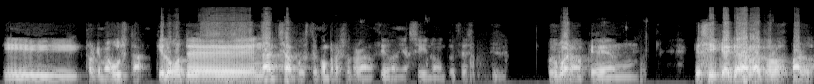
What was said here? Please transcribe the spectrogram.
y porque me gusta. Que luego te engancha, pues te compras otra canción y así, ¿no? Entonces, pues bueno, que, que sí, que hay que darle a todos los palos.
